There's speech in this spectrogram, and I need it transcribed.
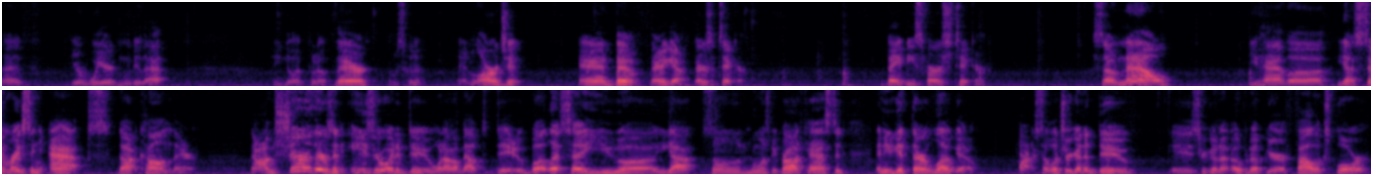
If you're weird, you can do that. You can go ahead and put it up there. I'm just gonna enlarge it, and boom, there you go. There's a ticker baby's first ticker. So now you have uh you got simracingapps.com there. Now I'm sure there's an easier way to do what I'm about to do, but let's say you uh you got someone who wants to be broadcasted and you get their logo. All right, so what you're gonna do is you're gonna open up your file explorer,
